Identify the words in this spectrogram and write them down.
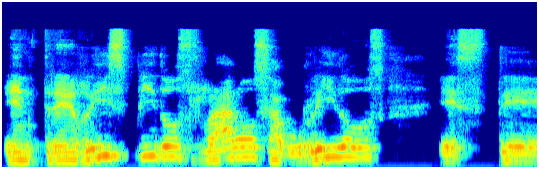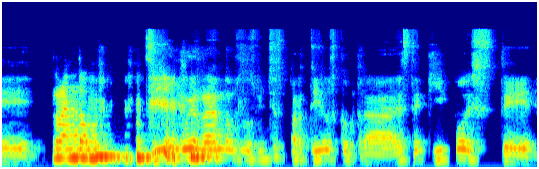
entre ríspidos, raros, aburridos, este... Random. Sí, muy random los pinches partidos contra este equipo, este,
